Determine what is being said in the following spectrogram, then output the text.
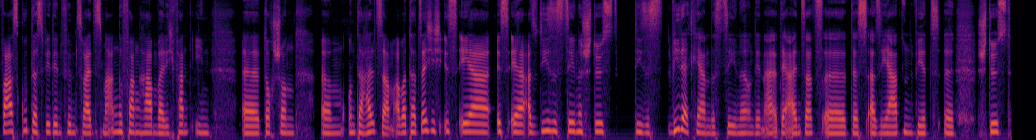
war es gut, dass wir den Film zweites Mal angefangen haben, weil ich fand ihn äh, doch schon ähm, unterhaltsam. Aber tatsächlich ist er, ist er, also diese Szene stößt dieses wiederkehrende Szene und den, der Einsatz äh, des Asiaten wird äh, stößt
